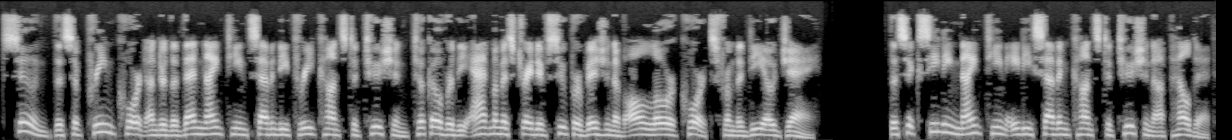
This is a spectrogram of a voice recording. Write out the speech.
Soon, the Supreme Court under the then 1973 Constitution took over the administrative supervision of all lower courts from the DOJ. The succeeding 1987 Constitution upheld it.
